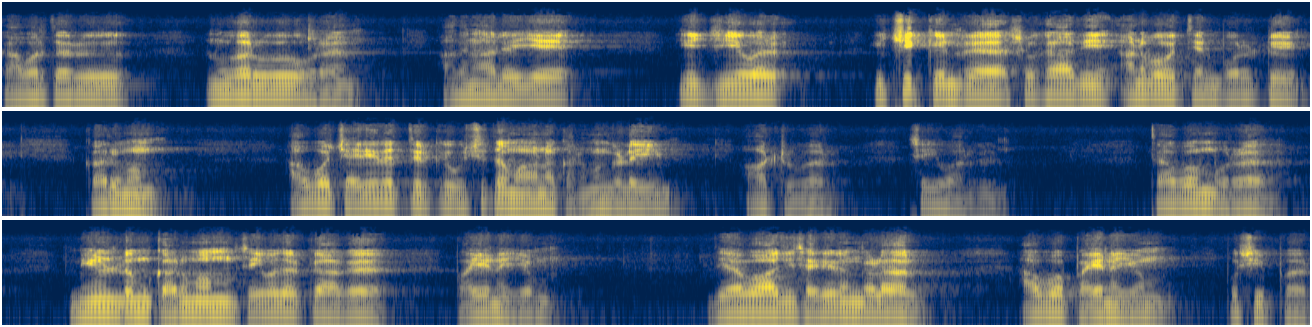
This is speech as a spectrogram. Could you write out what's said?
கவர்த்தரு நுகர்வு உற. அதனாலேயே இஜீவர் இச்சிக்கின்ற சுகாதி அனுபவத்தின் பொருட்டு கருமம் அவ்வ சரீரத்திற்கு உச்சிதமான கர்மங்களை ஆற்றுவர் செய்வார்கள். தவம் உற. மீண்டும் கருமம் செய்வதற்காக பயனையும் தேவாதி சரீரங்களால் அவ்வ பயனையும் புசிப்பர்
